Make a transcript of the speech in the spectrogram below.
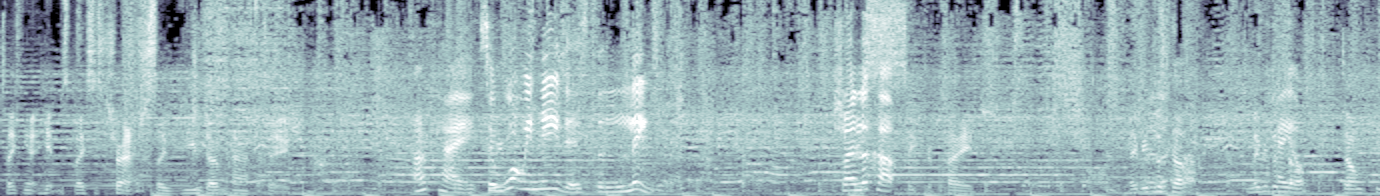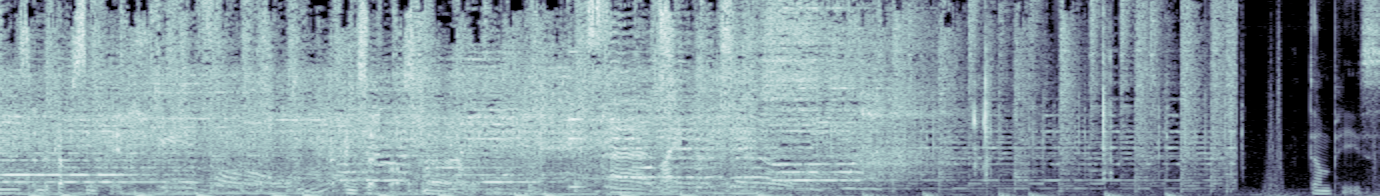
taking out Hypnospace's trash so you don't have to. Okay, so what we need is the link. Should I look up? secret page? Maybe look look up. up Maybe look Chaos? up Dumpies and look up Seepage in the search box. No. Uh, right. Dumpies.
